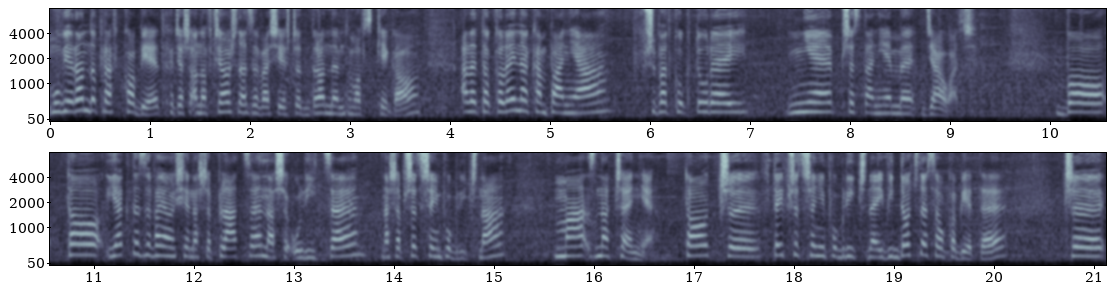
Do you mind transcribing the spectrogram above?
Mówię Rondo Praw Kobiet, chociaż ono wciąż nazywa się jeszcze Rondem Dmowskiego, ale to kolejna kampania, w przypadku której nie przestaniemy działać. Bo to, jak nazywają się nasze place, nasze ulice, nasza przestrzeń publiczna, ma znaczenie. To, czy w tej przestrzeni publicznej widoczne są kobiety, czy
